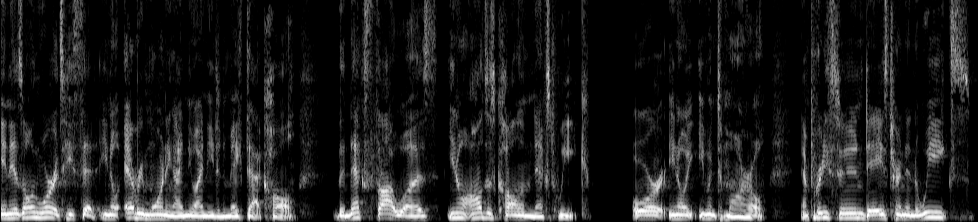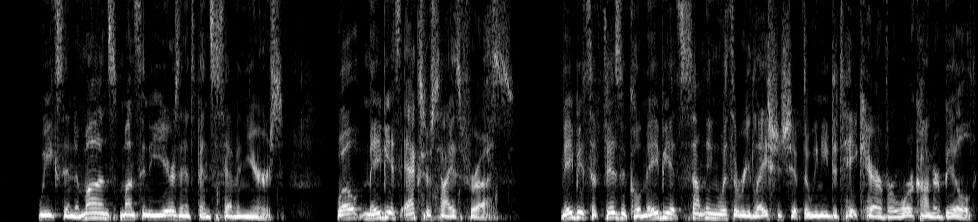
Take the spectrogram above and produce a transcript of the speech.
In his own words, he said, you know, every morning I knew I needed to make that call. The next thought was, you know, I'll just call him next week or, you know, even tomorrow. And pretty soon days turn into weeks, weeks into months, months into years, and it's been seven years. Well, maybe it's exercise for us. Maybe it's a physical. Maybe it's something with a relationship that we need to take care of or work on or build.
